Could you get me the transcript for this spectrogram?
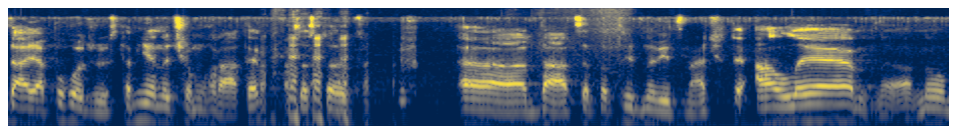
да, я погоджуюсь, там є на чому грати. Це 100%. Е, да, це потрібно відзначити. Але е, ну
